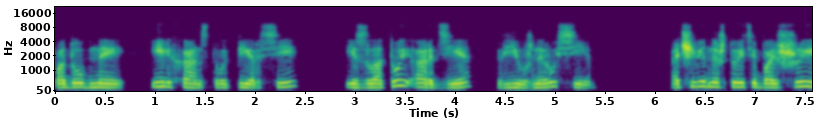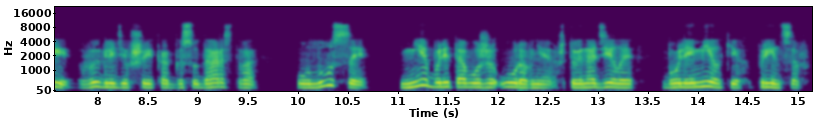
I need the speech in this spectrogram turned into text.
подобные Ильханству Персии и Золотой Орде в Южной Руси. Очевидно, что эти большие, выглядевшие как государства, улусы не были того же уровня, что и наделы более мелких принцев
